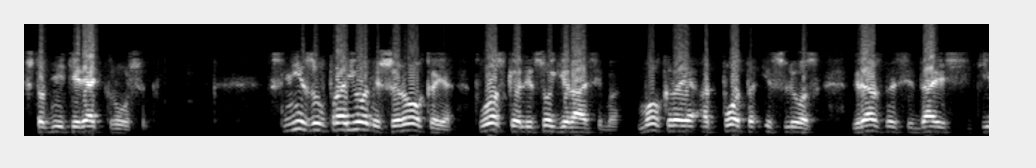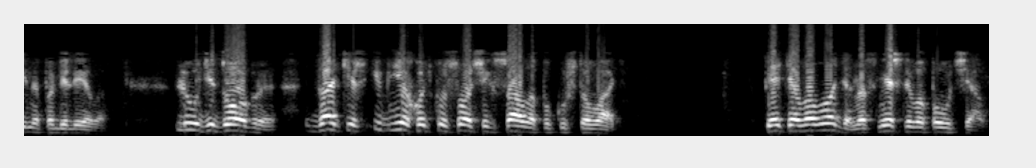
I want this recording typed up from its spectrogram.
чтобы не терять крошек. Снизу в проеме широкое, плоское лицо Герасима, мокрое от пота и слез, грязно-седая щетина побелела. «Люди добрые, дайте ж и мне хоть кусочек сала покуштовать». Петя Володя насмешливо поучал.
